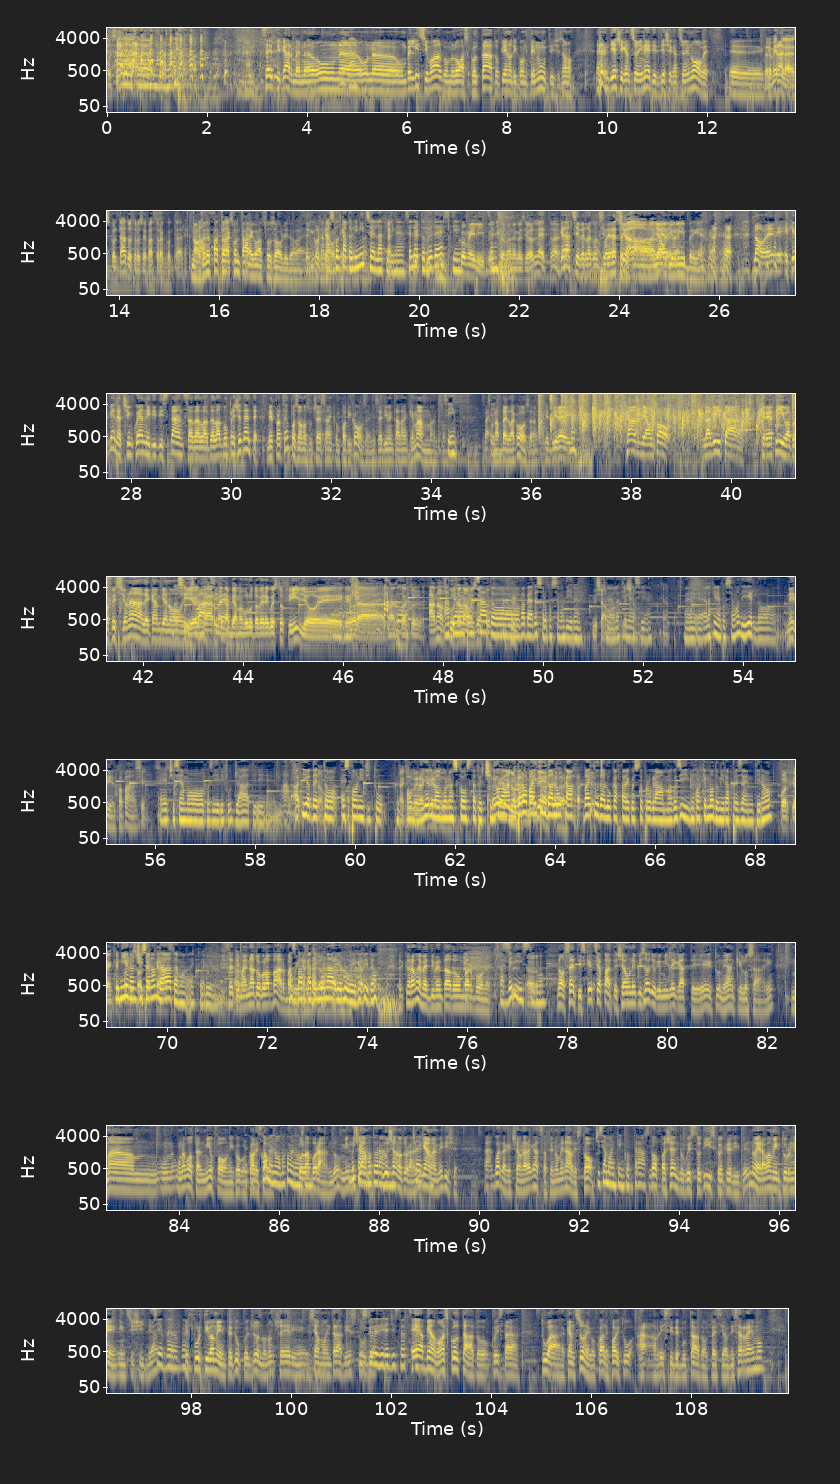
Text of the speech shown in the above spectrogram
Senti Carmen, un, un- un bellissimo album, l'ho ascoltato, pieno di contenuti, ci sono 10 canzoni inedite, 10 canzoni nuove. eh, Veramente tratta- l'hai ascoltato o te lo sei fatto raccontare? No, No. se l'è fatto Ah, raccontare come al suo solito. eh. Cortesia. ascoltato l'inizio e la fine, si è letto due testi. Come i libri, insomma, così ho letto. vabbè. Grazie per la considerazione. ci sono No, gli no, audiolibri. eh. no, e, e che viene a 5 anni di distanza dalla- dall'album precedente. Nel frattempo sono successe anche un po' di cose. Mi sei diventata anche mamma, insomma. Sì. Beh, sì. una bella cosa, che direi cambia un po' la vita creativa, professionale, cambiano Ma sì, gli io e spazi. Carmen tempi. abbiamo voluto avere questo figlio e che ora... ma- quanto- Ah no, scusa, Abbiamo no, mi sono- pensato, vabbè adesso lo possiamo dire. Diciamo, Cioè, alla fine diciamo. sì, ecco. Ok. Eh, alla fine possiamo dirlo. Neri è il papà? Sì. E ci siamo così rifugiati. Ah, Io ho detto esponiti tu. Ecco. primo. Povera Io rimango creatura. nascosta per cinque Però lui anni. Però vai tu, Luca, vai tu da Luca a fare questo programma, così in qualche modo mi rappresenti, no? Porti anche Quindi io non ci sono andata, ma ecco lui. Senti, ma è nato con la barba. Ha quindi. sbarcato il lunario lui, capito? Perché oramai mi è diventato un barbone. Sta benissimo. No, senti, scherzi a parte, c'è un episodio che mi lega a te, e tu neanche lo sai, ma un- una volta il mio fonico col Eh, quale stavo come no, ma come non so? collaborando, mi, mi Luciano chiama, Torani. Luciano Torani mi Certo. chiama e mi dice, "Ah, guarda che c'è una ragazza fenomenale, sto, Ci siamo anche incontrati. sto facendo questo disco incredibile. Noi eravamo in tournée in Sicilia Sì, è vero, è vero. e furtivamente tu quel giorno non c'eri, siamo entrati in In studio, studio di registrazione. e abbiamo ascoltato questa tua canzone con quale poi tu avresti debuttato al Festival di Sanremo,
